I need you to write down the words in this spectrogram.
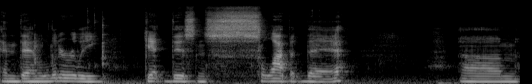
And then literally get this and slap it there. Um,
